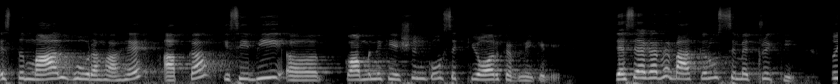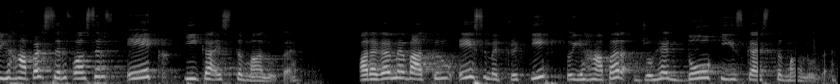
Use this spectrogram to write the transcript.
इस्तेमाल हो रहा है आपका किसी भी कम्युनिकेशन को सिक्योर करने के लिए। जैसे अगर मैं बात करूँ सिमेट्रिक की तो यहाँ पर सिर्फ़ और सिर्फ़ एक की का इस्तेमाल होता है। और अगर मैं बात करूँ एसिमेट्रिक की तो यहाँ पर जो है दो कीज का इस्तेमाल होता है।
